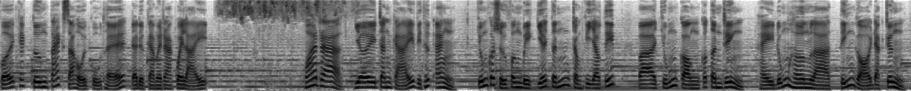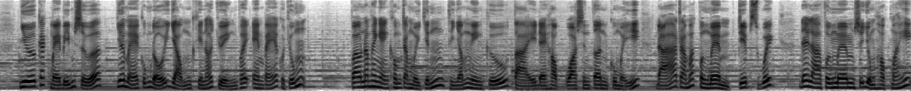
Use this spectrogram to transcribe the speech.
với các tương tác xã hội cụ thể đã được camera quay lại. Hóa ra, dơi tranh cãi vì thức ăn, chúng có sự phân biệt giới tính trong khi giao tiếp và chúng còn có tên riêng hay đúng hơn là tiếng gọi đặc trưng. Như các mẹ bỉm sữa, dơi mẹ cũng đổi giọng khi nói chuyện với em bé của chúng. Vào năm 2019, thì nhóm nghiên cứu tại Đại học Washington của Mỹ đã ra mắt phần mềm Dipswick đây là phần mềm sử dụng học máy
